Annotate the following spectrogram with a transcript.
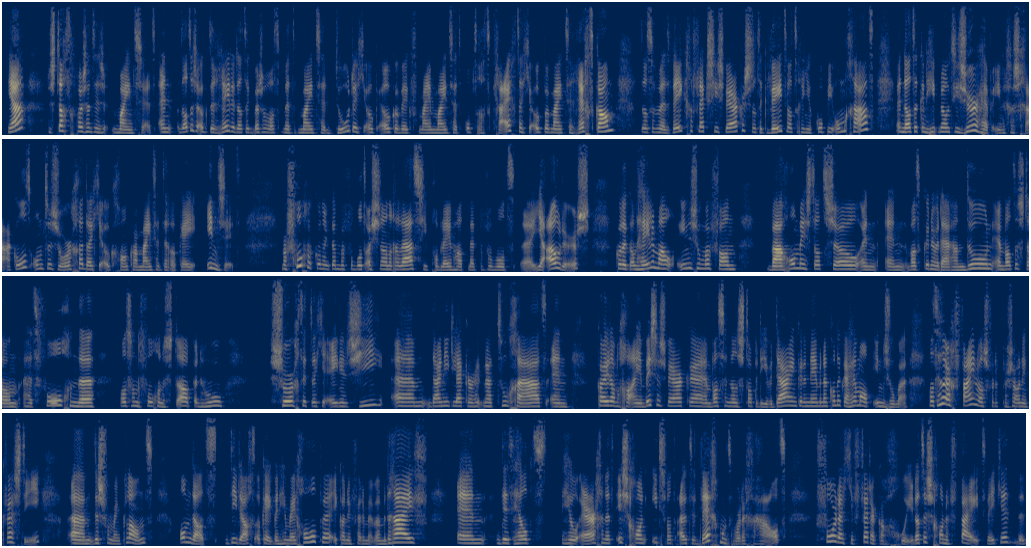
Ja? Dus 80% is mindset. En dat is ook de reden dat ik best wel wat met mindset doe. Dat je ook elke week voor mij een mindset opdracht krijgt. Dat je ook bij mij terecht kan. Dat we met weekreflecties werken, zodat ik weet wat er in je kopie omgaat. En dat ik een hypnotiseur heb ingeschakeld om te zorgen dat je ook gewoon qua mindset er oké in zit. Maar vroeger kon ik dan bijvoorbeeld, als je dan een relatieprobleem had met bijvoorbeeld uh, je ouders, kon ik dan helemaal inzoomen van waarom is dat zo? En, en wat kunnen we daaraan doen? En wat is dan het volgende, wat is dan de volgende stap? En hoe zorgt het dat je energie um, daar niet lekker naartoe gaat? En kan je dan nog wel aan je business werken? En wat zijn dan de stappen die we daarin kunnen nemen? Dan kon ik daar helemaal op inzoomen. Wat heel erg fijn was voor de persoon in kwestie, um, dus voor mijn klant, omdat die dacht: oké, ik ben hiermee geholpen. Ik kan nu verder met mijn bedrijf. En dit helpt heel erg. En het is gewoon iets wat uit de weg moet worden gehaald. Voordat je verder kan groeien. Dat is gewoon een feit. Weet je, dat,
